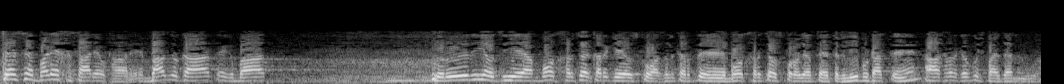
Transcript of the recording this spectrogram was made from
تو ایسے بڑے خسارے اٹھا رہے ہیں۔ بعض اوقات ایک بات ضروری نہیں ہوتی ہے، ہم بہت خرچہ کر کے اس کو حاصل کرتے ہیں، بہت خرچہ اس پر ہو جاتا ہے، تکلیف اٹھاتے ہیں آخر کا کچھ فائدہ نہیں ہوا۔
